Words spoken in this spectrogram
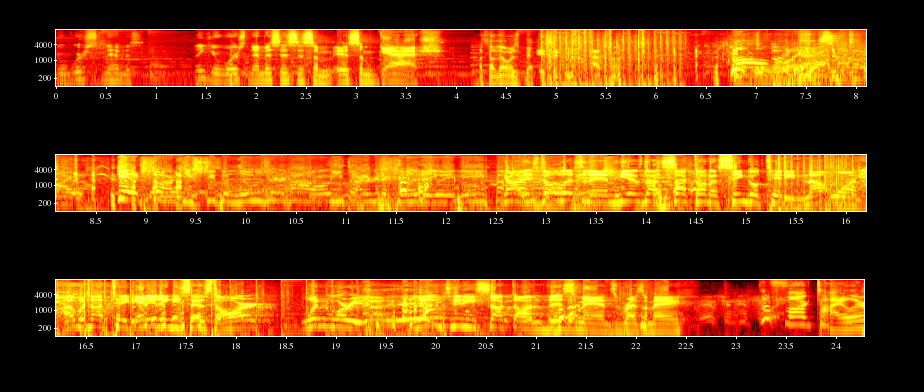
Your worst nemesis. I think your worst nemesis is some is some gash. I thought that was basically. oh, oh my god! Get fucked, you stupid loser! How you thought you were gonna kill me the UAV? Guys, don't listen to him. He has not sucked on a single titty, not one. I would not take anything he says to heart. Wouldn't worry about it. No titty sucked on this man's resume. Search The fuck, Tyler?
